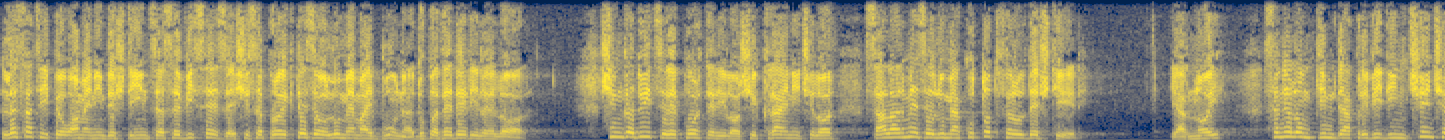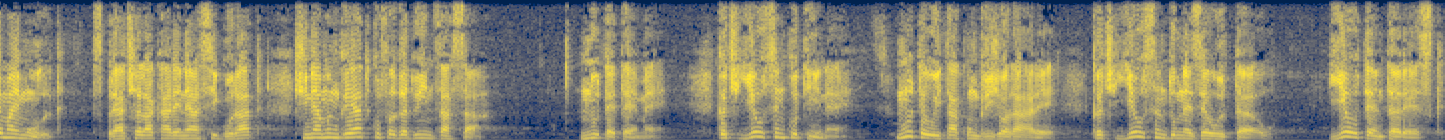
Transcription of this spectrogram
Lăsați-i pe oamenii de știință să viseze și să proiecteze o lume mai bună după vederile lor. Și îngăduiți reporterilor și crainicilor să alarmeze lumea cu tot felul de știri. Iar noi să ne luăm timp de a privi din ce în ce mai mult spre acela care ne-a asigurat și ne-a mângâiat cu făgăduința sa. Nu te teme, căci eu sunt cu tine. Nu te uita cu îngrijorare, căci eu sunt Dumnezeul tău. Eu te întăresc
